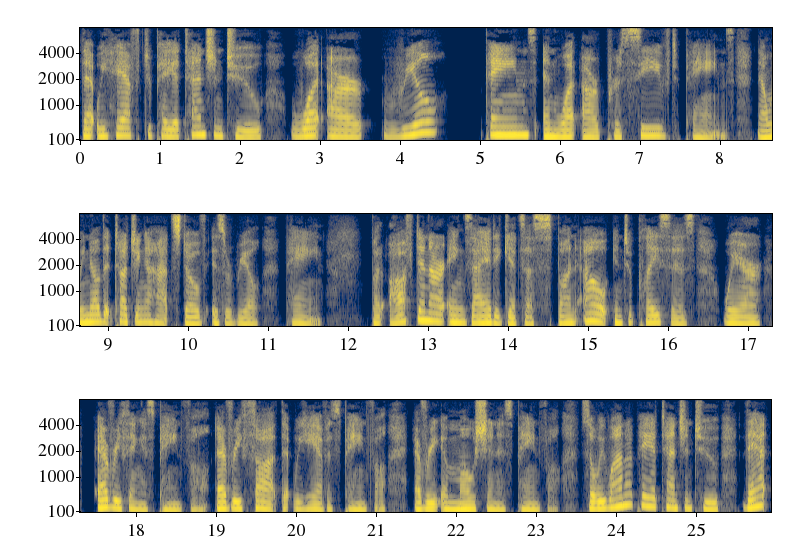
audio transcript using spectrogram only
that we have to pay attention to what are real pains and what are perceived pains. Now we know that touching a hot stove is a real pain, but often our anxiety gets us spun out into places where everything is painful. Every thought that we have is painful. Every emotion is painful. So we want to pay attention to that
